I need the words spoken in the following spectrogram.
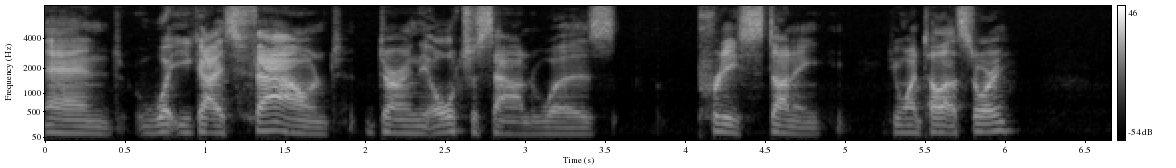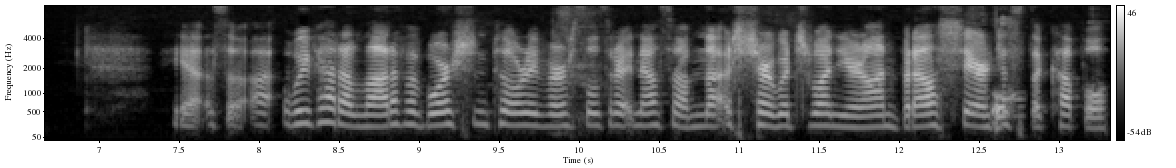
And what you guys found during the ultrasound was pretty stunning. Do you want to tell that story? Yeah, so uh, we've had a lot of abortion pill reversals right now, so I'm not sure which one you're on, but I'll share just a couple.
